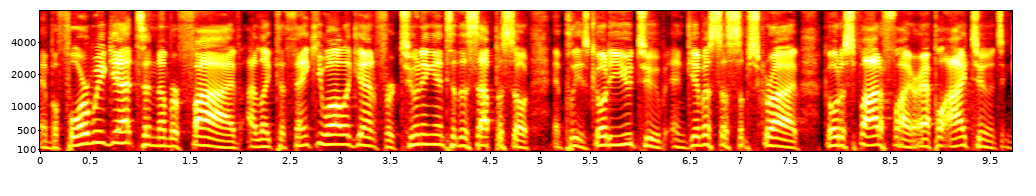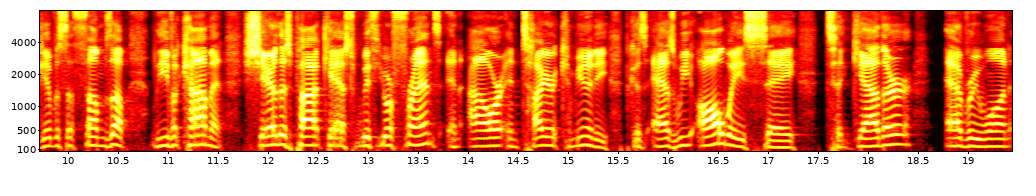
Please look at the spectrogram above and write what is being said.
And before we get to number five, I'd like to thank you all again for tuning into this episode. And please go to YouTube and give us a subscribe. Go to Spotify or Apple iTunes and give us a thumbs up. Leave a comment. Share this podcast with your friends and our entire community. Because as we always say, together, everyone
